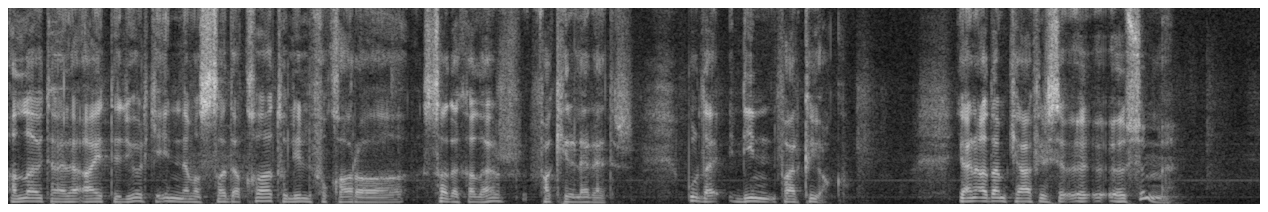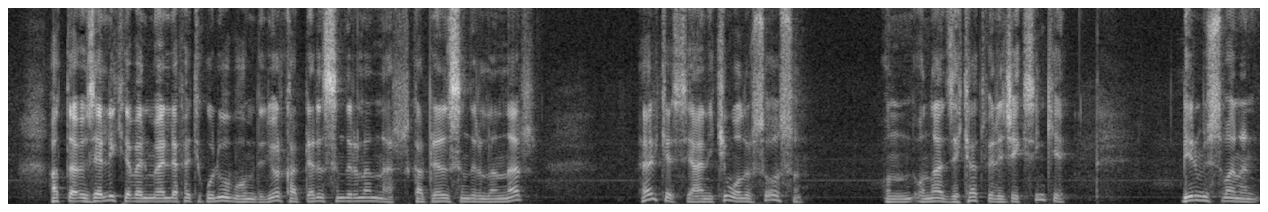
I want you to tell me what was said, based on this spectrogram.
Allahü Teala ayette diyor ki innemas sadakatu lil fukara. Sadakalar fakirleredir. Burada din farkı yok. Yani adam kafirse ölsün mü? Hatta özellikle vel müellefeti kulubuhum de diyor kalpleri ısındırılanlar. Kalpleri ısındırılanlar herkes yani kim olursa olsun ona zekat vereceksin ki bir Müslümanın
